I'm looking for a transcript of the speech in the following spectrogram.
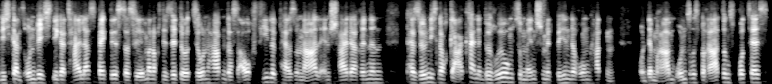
nicht ganz unwichtiger Teilaspekt ist, dass wir immer noch die Situation haben, dass auch viele Personalentscheiderinnen persönlich noch gar keine Berührung zu Menschen mit Behinderung hatten. Und im Rahmen unseres Beratungsprozesses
